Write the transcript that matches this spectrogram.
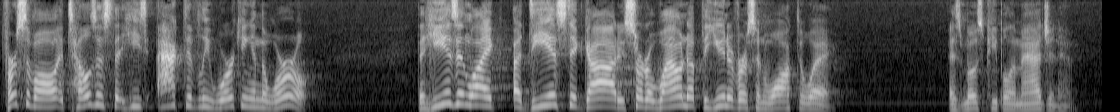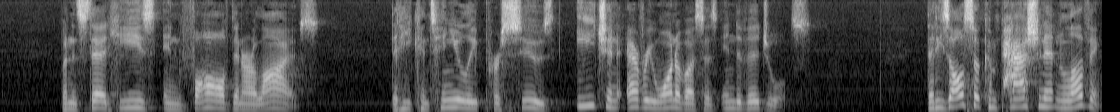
First of all, it tells us that he's actively working in the world. That he isn't like a deistic God who sort of wound up the universe and walked away, as most people imagine him. But instead, he's involved in our lives that He continually pursues each and every one of us as individuals. That He's also compassionate and loving.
